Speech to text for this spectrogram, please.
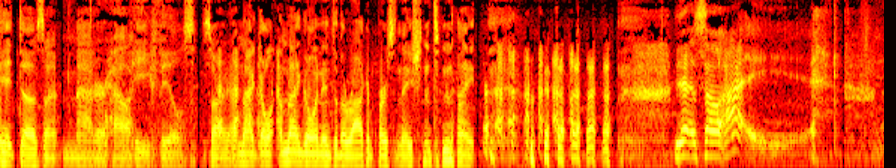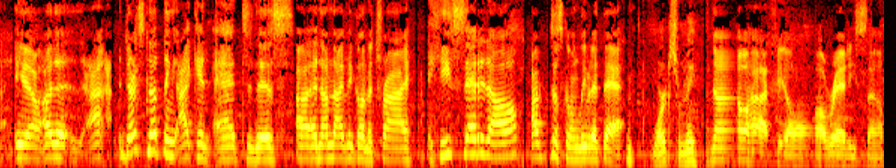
It doesn't matter how he feels. Sorry, I'm not going. I'm not going into the rock impersonation tonight. Yeah, so I, you know, I, I, there's nothing I can add to this, uh, and I'm not even going to try. He said it all. I'm just going to leave it at that. Works for me. know how I feel already, so.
